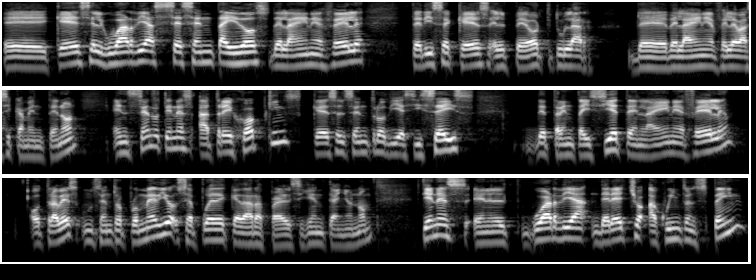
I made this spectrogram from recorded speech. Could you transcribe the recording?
eh, que es el guardia 62 de la NFL. Te dice que es el peor titular de, de, la NFL básicamente, ¿no? En centro tienes a Trey Hopkins, que es el centro 16 de 37 en la NFL. Otra vez, un centro promedio, se puede quedar para el siguiente año, ¿no? Tienes en el guardia derecho a Quinton Spain,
